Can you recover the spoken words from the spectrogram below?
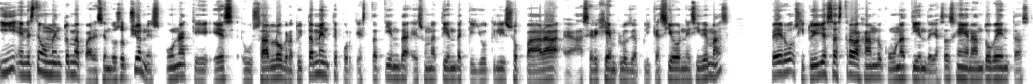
Y en este momento me aparecen dos opciones. Una que es usarlo gratuitamente porque esta tienda es una tienda que yo utilizo para eh, hacer ejemplos de aplicaciones y demás. Pero si tú ya estás trabajando con una tienda, ya estás generando ventas,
